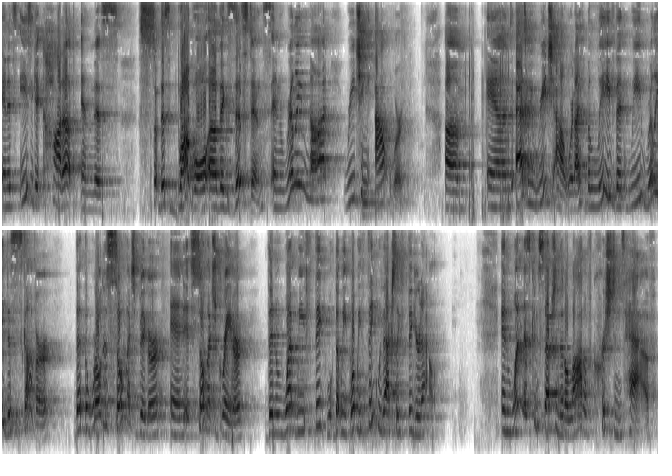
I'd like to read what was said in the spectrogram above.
And it's easy to get caught up in this, so this bubble of existence and really not reaching outward. Um, and as we reach outward, I believe that we really discover that the world is so much bigger and it's so much greater than what we think that we what we think we've actually figured out. And one misconception that a lot of Christians have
